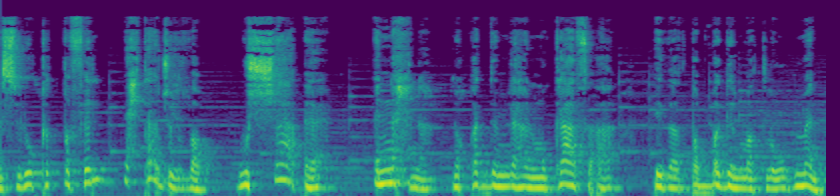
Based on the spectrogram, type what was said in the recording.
سلوك الطفل يحتاج لضبط والشائع أن إحنا نقدم لها المكافأة إذا طبق المطلوب منه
